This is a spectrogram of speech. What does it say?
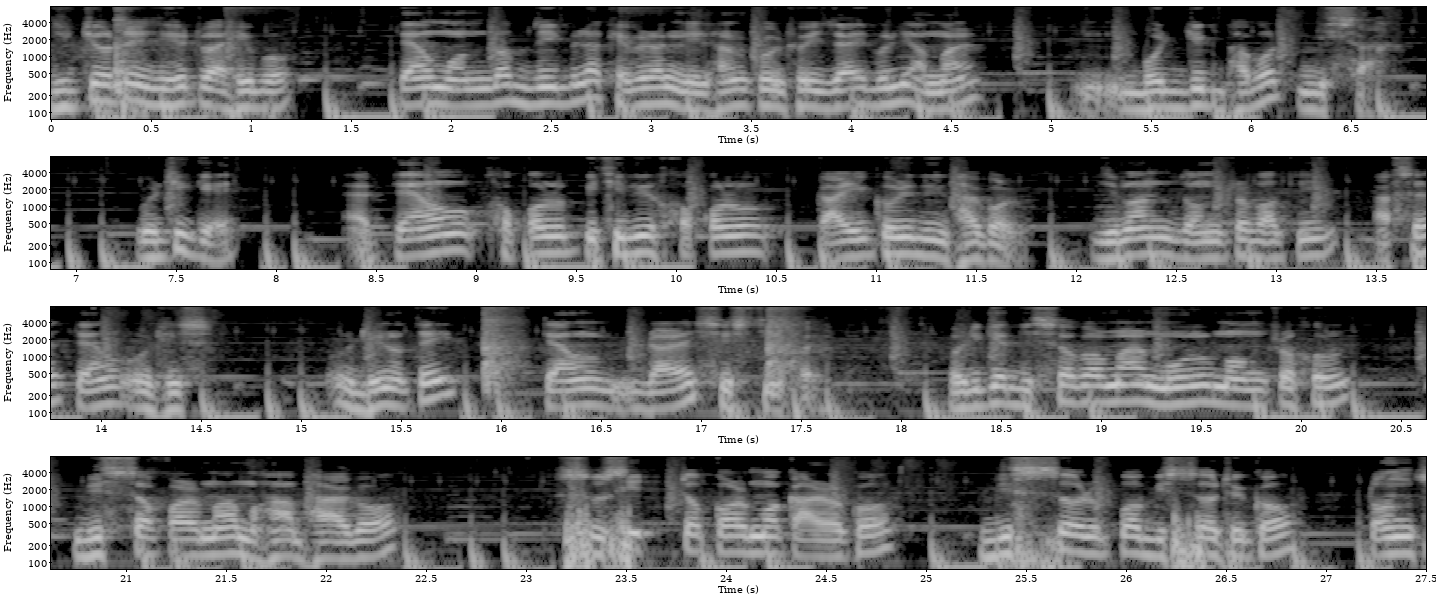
দ্বিতীয়তে যিহেতু আহিব তেওঁ মণ্ডপ যিবিলাক সেইবিলাক নিৰ্ধাৰণ কৰি থৈ যায় বুলি আমাৰ বৈদিক ভাৱত বিশ্বাস। গতিকে তেওঁ সকলো পৃথিৱীৰ সকলো কাৰিকৰী বিভাগৰ যিমান যন্ত্ৰ পাতি আছে তেওঁ অধি অধীনতেই তেওঁৰ দ্বাৰাই সৃষ্টি হয়। গতিকে বিশ্বকৰ্মাৰ মূল মন্ত্ৰ হ'ল বিশ্বকৰ্মা মহাভাগ সুচিত্ৰ কৰ্ম কাৰক বিশ্বৰূপ বিশ্বধিক তঞ্চ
